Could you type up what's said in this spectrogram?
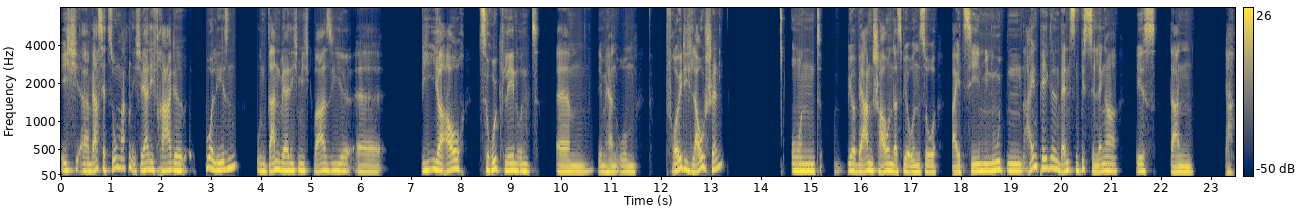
Ich äh, werde es jetzt so machen, ich werde die Frage vorlesen und dann werde ich mich quasi, äh, wie ihr auch, zurücklehnen und ähm, dem Herrn Ohm freudig lauschen. Und wir werden schauen, dass wir uns so bei zehn Minuten einpegeln. Wenn es ein bisschen länger ist, dann, ja,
